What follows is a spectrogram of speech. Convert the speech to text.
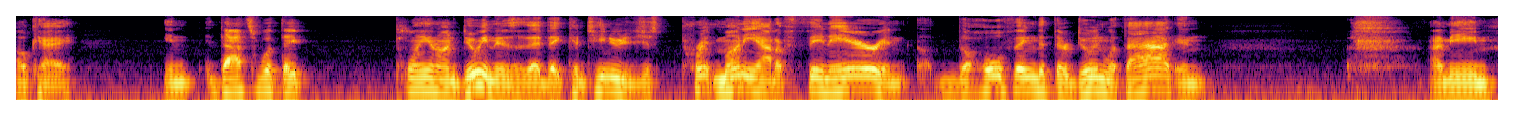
okay and that's what they plan on doing is that they continue to just print money out of thin air and the whole thing that they're doing with that. And i mean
